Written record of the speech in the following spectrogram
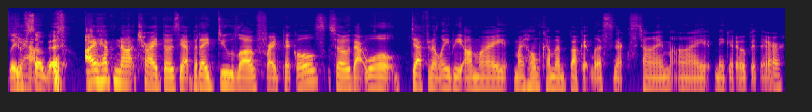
they're Yeah. so good. I have not tried those yet, but I do love fried pickles, so that will definitely be on my my homecoming bucket list next time I make it over there.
